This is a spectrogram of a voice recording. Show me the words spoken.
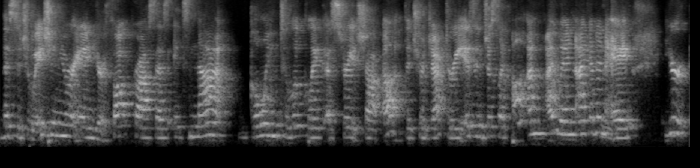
the situation you're in, your thought process, it's not going to look like a straight shot up. The trajectory isn't just like, oh, I'm, I win, I get an A. You're,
